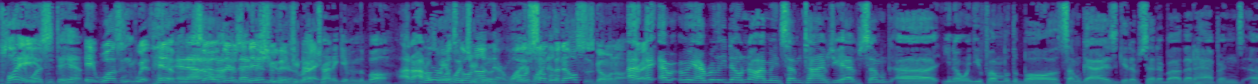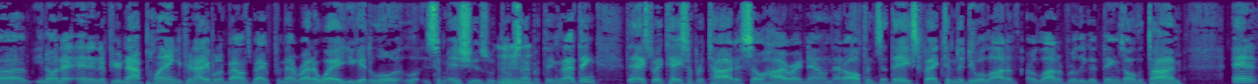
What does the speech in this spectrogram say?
plays. wasn't to him. It wasn't with him. and I, so I, there's that, an that issue means there. you're not trying to give him the ball. I don't, I don't Or know what's what going you're on doing. there? Why- or why something not? else is going on. I, right. I, I mean, I really don't know. I mean, sometimes you have some, uh, you know, when you fumble the ball, some guys get upset about it. that happens. Uh, you know, and, and if you're not playing, if you're not able to bounce back from that right away, you get a little some issues with those type of things. And I think the expectation for Todd is so high right now in that offense that they expect him to do a lot of a lot of really good things all the time. And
